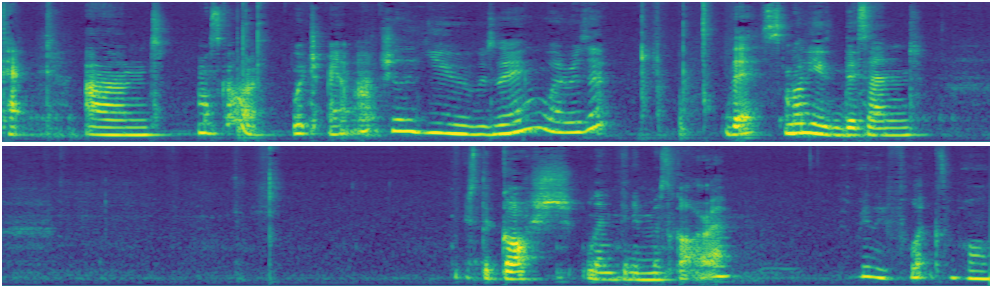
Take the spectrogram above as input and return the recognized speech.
Okay and mascara which I am actually using where is it? This I'm only using this end. It's the Gosh Lengthening Mascara. Really flexible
